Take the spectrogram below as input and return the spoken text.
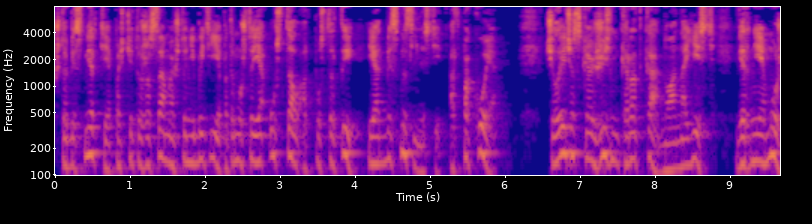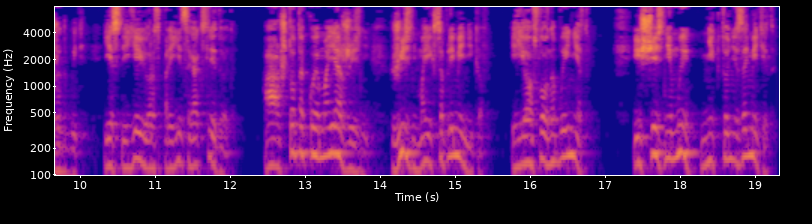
что бессмертие почти то же самое, что небытие, потому что я устал от пустоты и от бессмысленности, от покоя. Человеческая жизнь коротка, но она есть, вернее, может быть, если ею распорядиться как следует. А что такое моя жизнь, жизнь моих соплеменников? Ее словно бы и нет. Исчезни мы, никто не заметит.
